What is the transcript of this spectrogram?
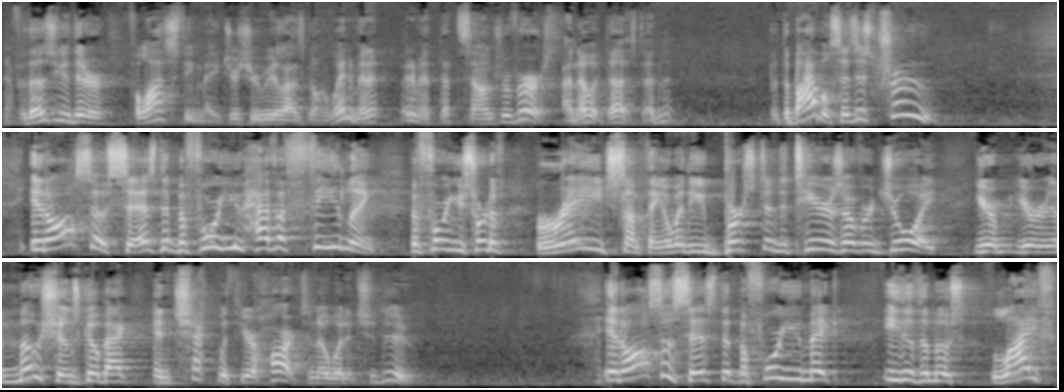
Now, for those of you that are philosophy majors, you realize going, wait a minute, wait a minute, that sounds reversed. I know it does, doesn't it? But the Bible says it's true. It also says that before you have a feeling, before you sort of rage something, or whether you burst into tears over joy, your, your emotions go back and check with your heart to know what it should do. It also says that before you make either the most life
